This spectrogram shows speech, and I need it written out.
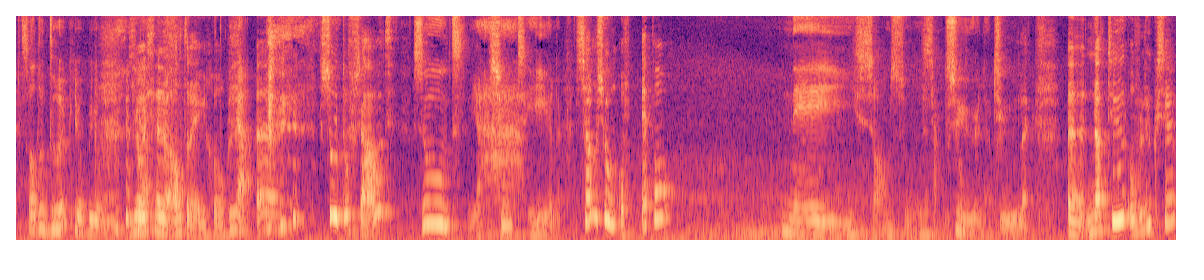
Het is altijd druk, joh, bij ons. Joyce en een alter ego. Ja. Eh, zoet of zout? Zoet. Ja, Zoet. heerlijk. Samsung of Apple? Nee, Samsung. Tuurlijk. Eh, natuur of luxe?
